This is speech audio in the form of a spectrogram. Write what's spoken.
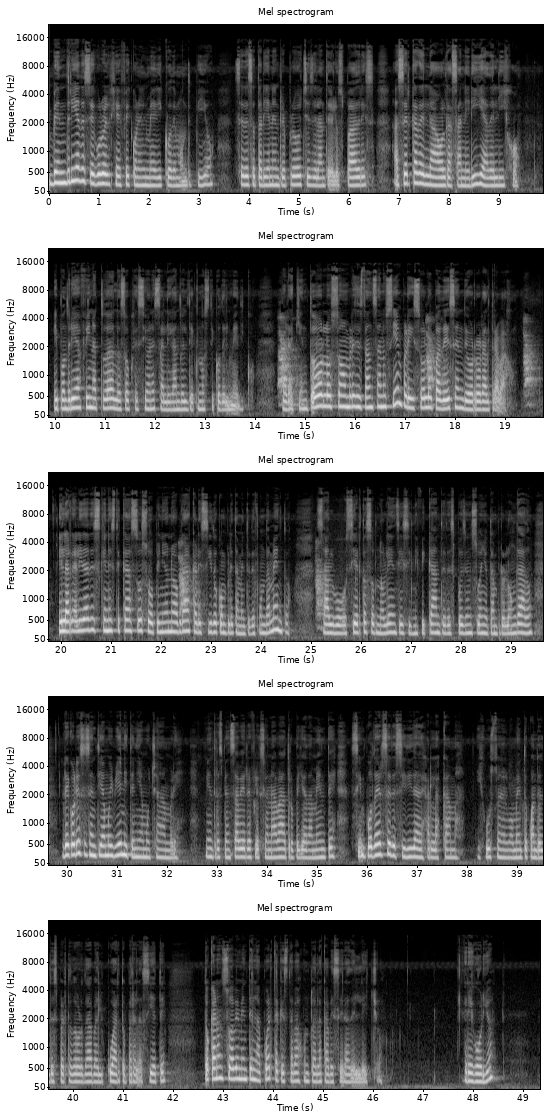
Vendría de seguro el jefe con el médico de Montepío, se desatarían en reproches delante de los padres acerca de la holgazanería del hijo, y pondría fin a todas las objeciones alegando el diagnóstico del médico, para quien todos los hombres están sanos siempre y solo padecen de horror al trabajo. Y la realidad es que en este caso su opinión no habrá carecido completamente de fundamento, salvo cierta somnolencia insignificante después de un sueño tan prolongado. Gregorio se sentía muy bien y tenía mucha hambre. Mientras pensaba y reflexionaba atropelladamente, sin poderse decidir a dejar la cama, y justo en el momento cuando el despertador daba el cuarto para las siete, tocaron suavemente en la puerta que estaba junto a la cabecera del lecho. Gregorio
